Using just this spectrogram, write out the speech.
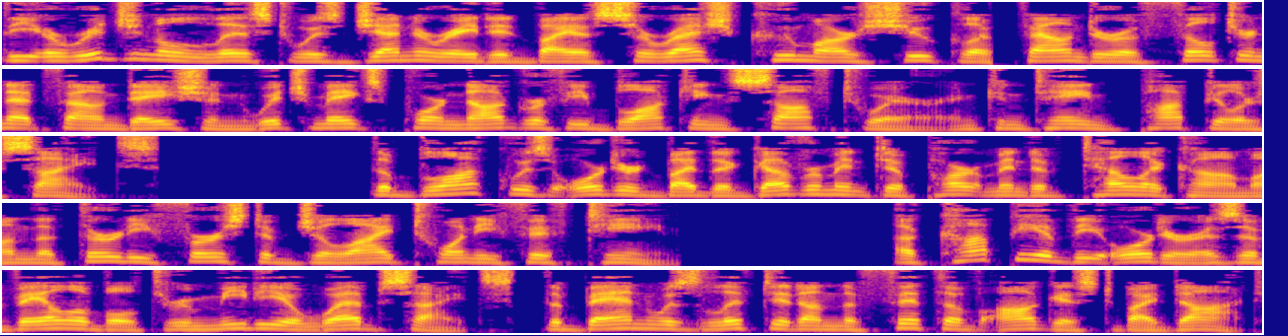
The original list was generated by a Suresh Kumar Shukla, founder of Filternet Foundation which makes pornography blocking software and contained popular sites. The block was ordered by the Government Department of Telecom on 31 July 2015. A copy of the order is available through media websites. The ban was lifted on 5 August by DOT.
